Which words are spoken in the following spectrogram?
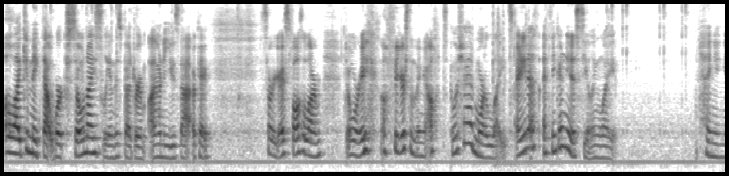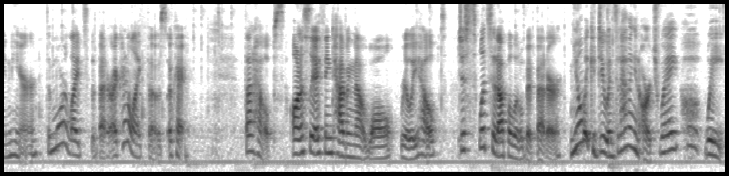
Oh, I can make that work so nicely in this bedroom. I'm gonna use that. Okay. Sorry guys, false alarm. Don't worry, I'll figure something out. I wish I had more lights. I need a, I think I need a ceiling light hanging in here. The more lights, the better. I kind of like those. Okay, that helps. Honestly, I think having that wall really helped. Just splits it up a little bit better. You know what we could do? Instead of having an archway, wait,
